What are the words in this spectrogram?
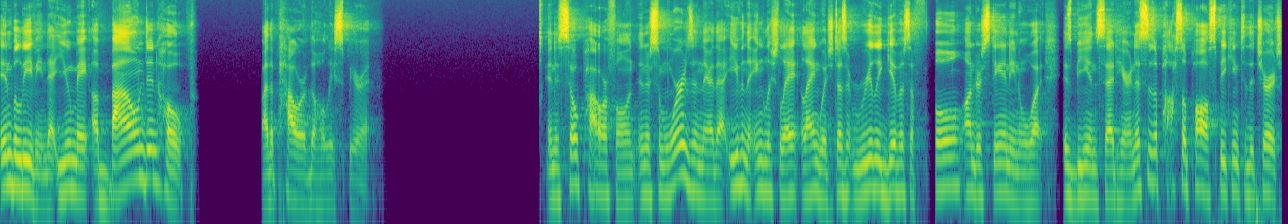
in believing that you may abound in hope by the power of the Holy Spirit. And it's so powerful. And, there's some words in there that even the English language doesn't really give us a full understanding of what is being said here. And this is Apostle Paul speaking to the church.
